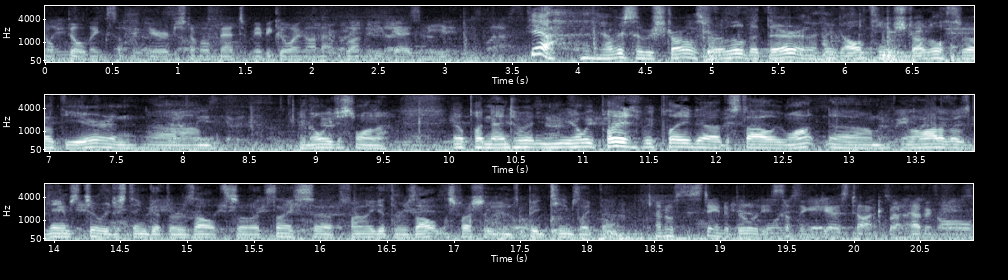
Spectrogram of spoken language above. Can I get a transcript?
Know, building something here, just a momentum, maybe going on that run that you guys need. Yeah, obviously we struggled for a little bit there, and I think all teams struggle throughout the year, and um, you know we just want to you know put an end to it. And you know we played we played uh, the style we want. Um, in a lot of those games too, we just didn't get the results. So it's nice uh, to finally get the result, especially against big teams like that. I know sustainability is something you guys talk about, having all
